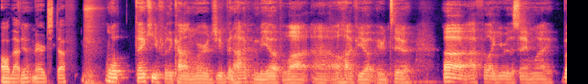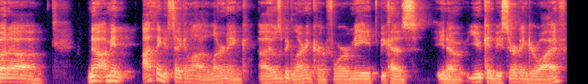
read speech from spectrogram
all that yeah. marriage stuff. well, thank you for the kind words. You've been hyping me up a lot. Uh, I'll hype you up here too. Uh, I feel like you were the same way. But uh, no, I mean, I think it's taken a lot of learning. Uh, it was a big learning curve for me because you know you can be serving your wife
